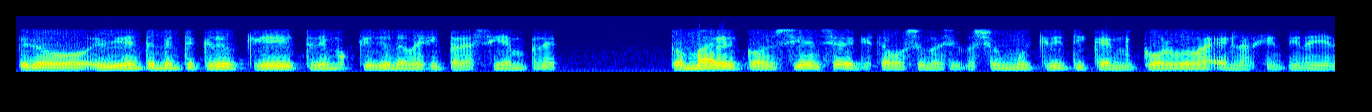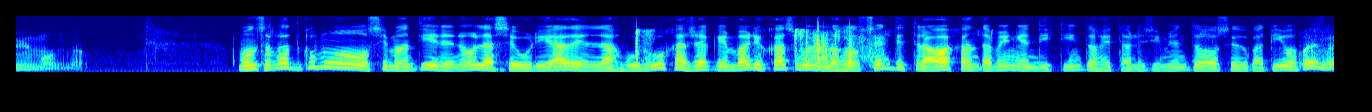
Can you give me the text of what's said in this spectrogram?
pero evidentemente creo que tenemos que de una vez y para siempre tomar conciencia de que estamos en una situación muy crítica en Córdoba, en la Argentina y en el mundo. Montserrat, ¿cómo se mantiene ¿no? la seguridad en las burbujas? Ya que en varios casos, bueno, los docentes trabajan también en distintos establecimientos educativos. Bueno,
